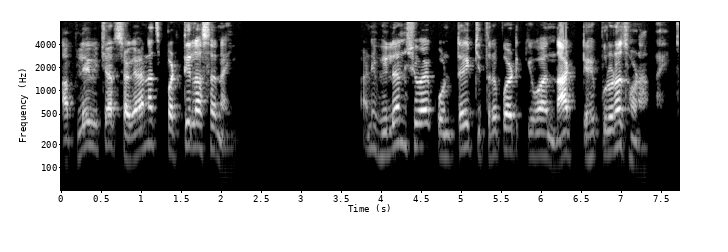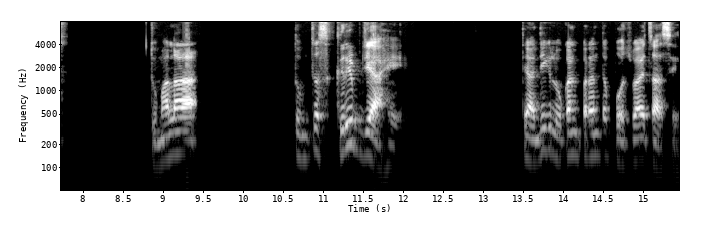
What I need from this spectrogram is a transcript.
आपले विचार सगळ्यांनाच पटतील असं नाही. आणि विलन शिवाय कोणतंही चित्रपट किंवा नाट्य हे पूर्णच होणार नाही. तुम्हाला तुमचं स्क्रिप्ट जे आहे ते अधिक लोकांपर्यंत पोचवायचं असेल.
